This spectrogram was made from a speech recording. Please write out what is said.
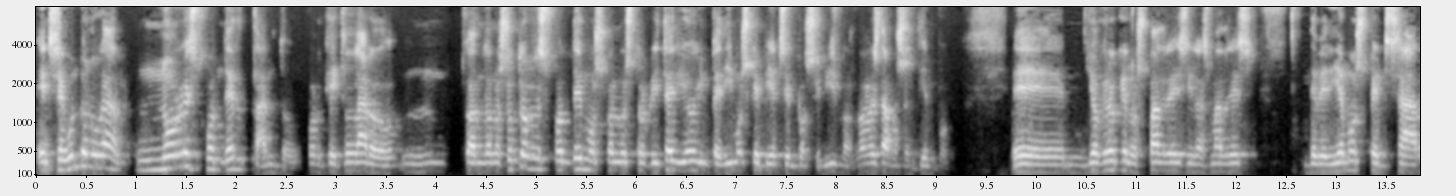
En segundo lugar, no responder tanto, porque claro, cuando nosotros respondemos con nuestro criterio, impedimos que piensen por sí mismos, no les damos el tiempo. Eh, yo creo que los padres y las madres deberíamos pensar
